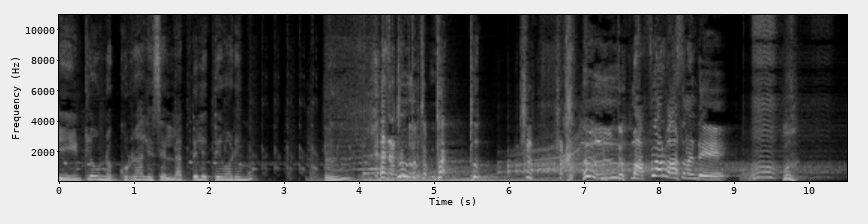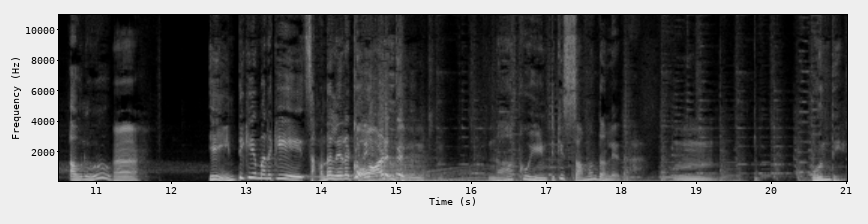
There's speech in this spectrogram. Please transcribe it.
ఈ ఇంట్లో ఉన్న గుర్రాలేసే లద్దెలెత్తేవాడేమో? మఫ్లర్ వాసన అండి అవును. ఈ ఇంటికి మనకి సంబంధం లేనట్టు నాకు ఈ ఇంటికి సంబంధం లేదా. ఉంది.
